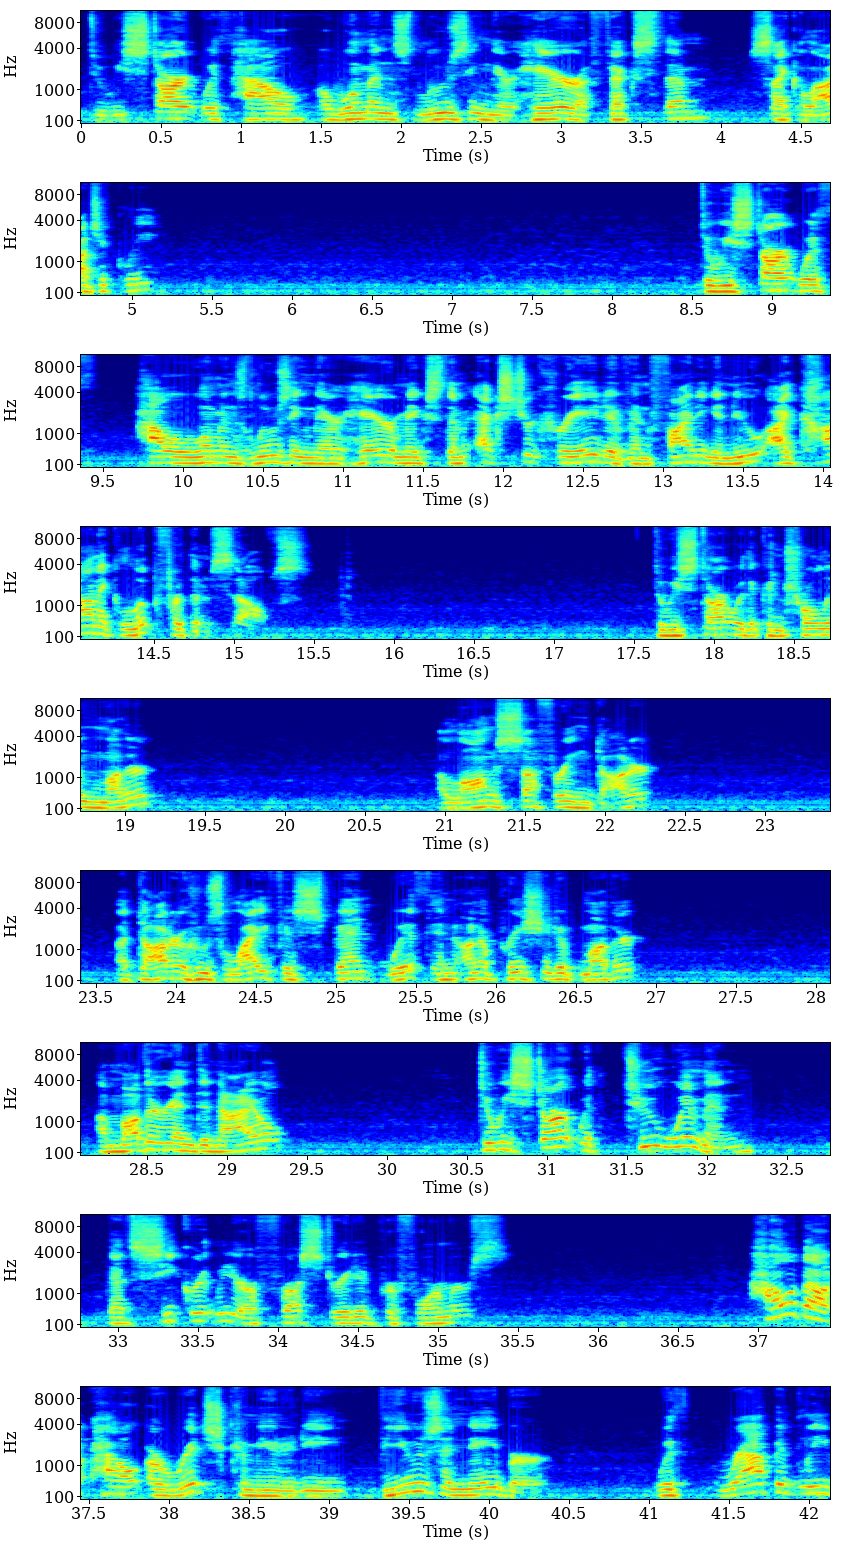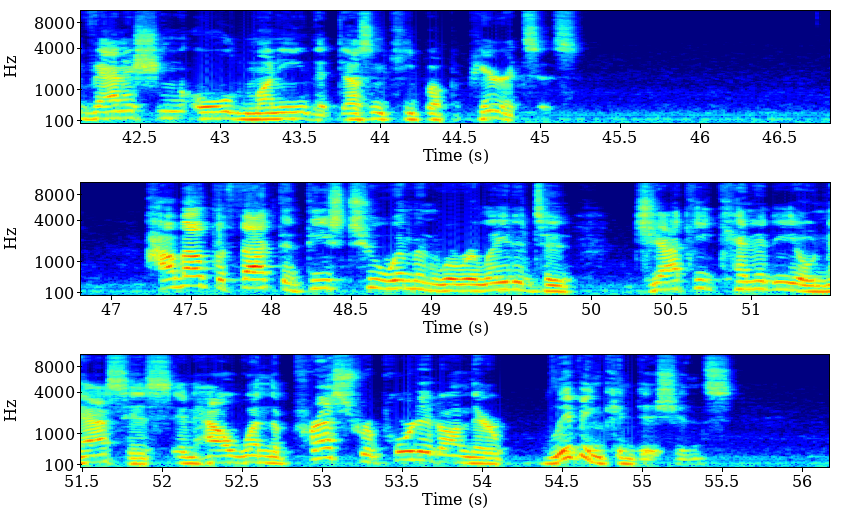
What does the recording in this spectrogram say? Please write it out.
Do we start with how a woman's losing their hair affects them psychologically? Do we start with how a woman's losing their hair makes them extra creative in finding a new iconic look for themselves? Do we start with a controlling mother? A long suffering daughter? A daughter whose life is spent with an unappreciative mother? A mother in denial? Do we start with two women that secretly are frustrated performers? How about how a rich community views a neighbor with rapidly vanishing old money that doesn't keep up appearances? How about the fact that these two women were related to Jackie Kennedy Onassis and how, when the press reported on their living conditions,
